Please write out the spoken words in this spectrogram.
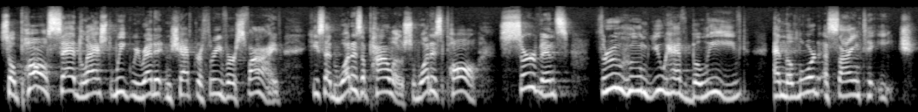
So, Paul said last week, we read it in chapter 3, verse 5. He said, What is Apollos? What is Paul? Servants through whom you have believed, and the Lord assigned to each.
